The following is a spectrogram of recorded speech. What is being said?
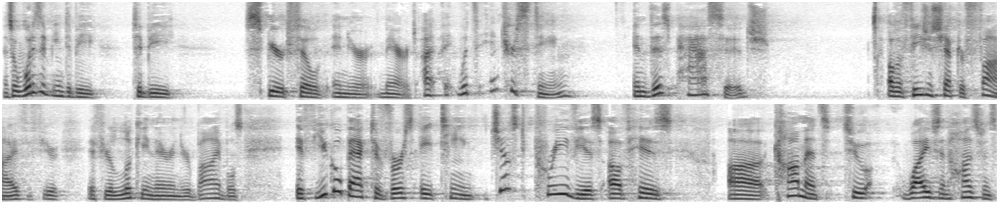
And so, what does it mean to be, to be spirit filled in your marriage? I, what's interesting in this passage of Ephesians chapter 5, if you're, if you're looking there in your Bibles, if you go back to verse 18, just previous of his uh, comments to wives and husbands,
